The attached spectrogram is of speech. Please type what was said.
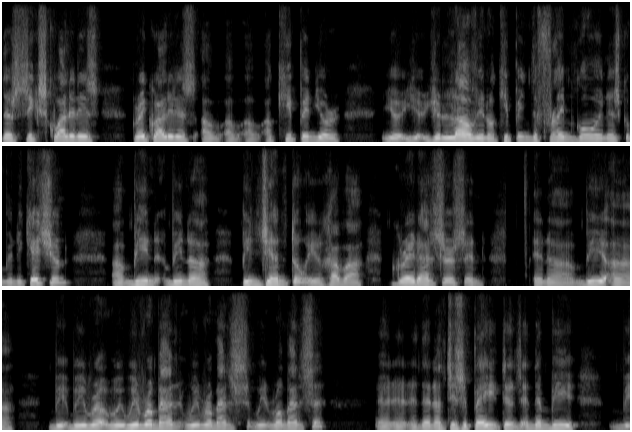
there's six qualities great qualities of, of, of, of keeping your, your your your love you know keeping the flame going is communication uh, being being uh, being gentle you have uh, great answers and and uh, be uh, we we we, we romance we romance we romance and, and, and then anticipate things and then be, be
